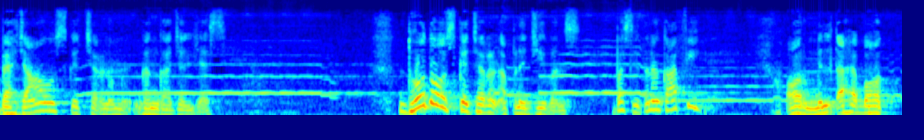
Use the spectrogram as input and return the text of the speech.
बह जाओ उसके चरणों में, गंगा जल जैसे। धो दो उसके चरण अपने जीवन से। बस इतना काफ़ी है। और मिलता है बहुत।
